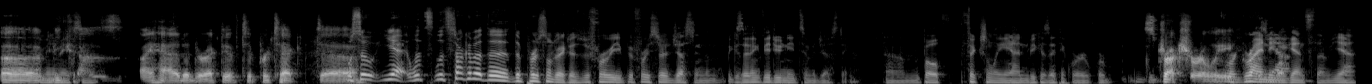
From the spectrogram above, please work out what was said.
uh, I mean, it makes sense. because I had a directive to protect. Uh, Well, so yeah, let's let's talk about the the personal directives before we before we start adjusting them because I think they do need some adjusting, um, both fictionally and because I think we're we're structurally, we're grinding Yeah. against them. Yeah.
